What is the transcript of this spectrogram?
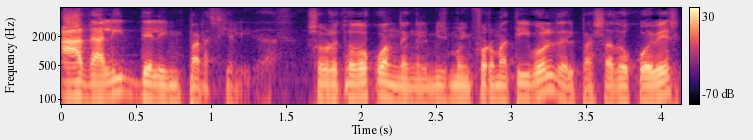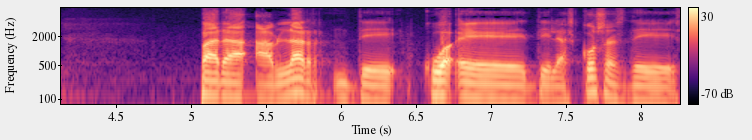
adalid de la imparcialidad. Sobre todo cuando en el mismo informativo el del pasado jueves para hablar de, eh, de las cosas de,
